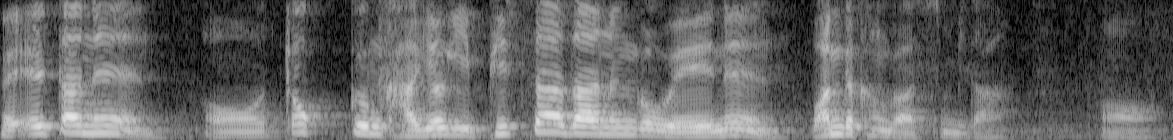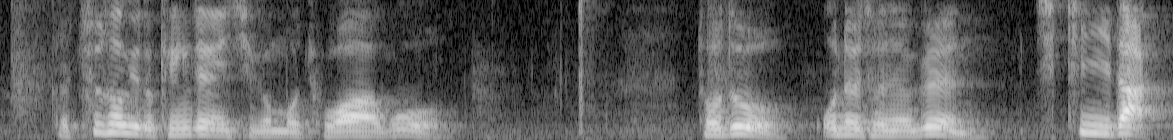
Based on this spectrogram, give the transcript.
네, 일단은 어, 조금 가격이 비싸다는 거 외에는 완벽한 것 같습니다. 어, 그 추석이도 굉장히 지금 뭐 좋아하고 저도 오늘 저녁은 치킨이다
